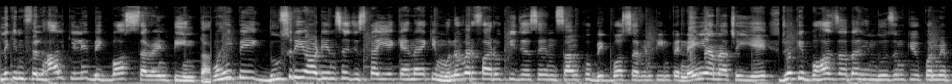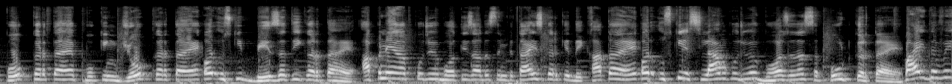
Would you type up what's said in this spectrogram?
लेकिन फ़िलहाल के लिए बिग बॉस 17 तक वहीं पे एक दूसरी ऑडियंस है जिसका ये कहना है कि मुनवर फारूकी जैसे इंसान को बिग बॉस 17 पे नहीं आना चाहिए, जो कि बहुत ज़्यादा हिंदुइज्म के ऊपर में पोक करता है, पोकिंग जोक करता है और उसकी बेजती करता है। अपने आप को जो है बहुत ही ज़्यादा सिंपथाइज करके दिखाता है और उसकी इस्लाम को जो है बहुत ज़्यादा सपोर्ट करता है। बाय द वे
